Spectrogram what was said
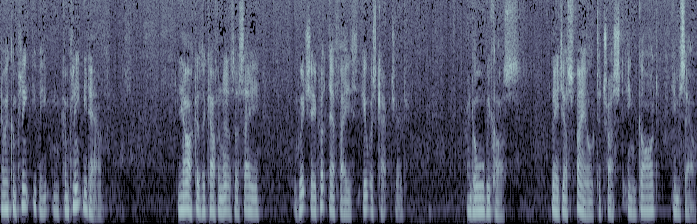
They were completely beaten, completely down. The Ark of the Covenant, as I say, which they put their faith, it was captured. And all because they just failed to trust in God Himself.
